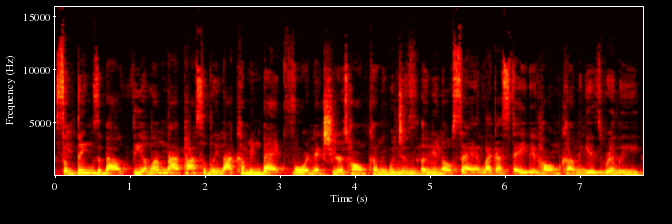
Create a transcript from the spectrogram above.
some things about the alumni possibly not coming back for Mm-hmm. next year's homecoming, which is, uh, you know, sad. Like I stated, homecoming is really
